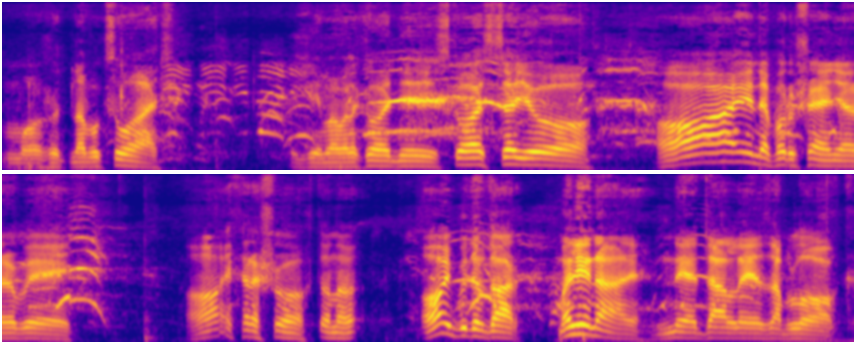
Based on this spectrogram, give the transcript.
можуть набуксувати. Діма Великодній з Костею. Ой, не порушення робить. Ой, хорошо. Хто на. Ой, буде удар. Маліна не дали за блок.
